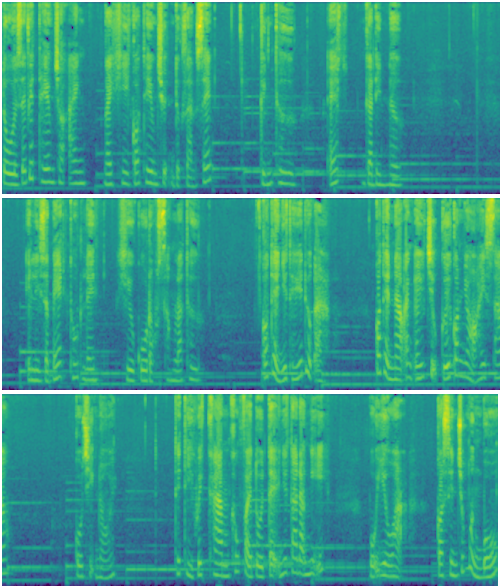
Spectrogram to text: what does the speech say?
Tôi sẽ viết thêm cho anh ngay khi có thêm chuyện được dàn xếp. Kính thư S. Gardiner Elizabeth thốt lên khi cô đọc xong lá thư. Có thể như thế được à? Có thể nào anh ấy chịu cưới con nhỏ hay sao? Cô chị nói. Thế thì Wickham không phải tồi tệ như ta đã nghĩ. Bố yêu ạ, Con xin chúc mừng bố.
